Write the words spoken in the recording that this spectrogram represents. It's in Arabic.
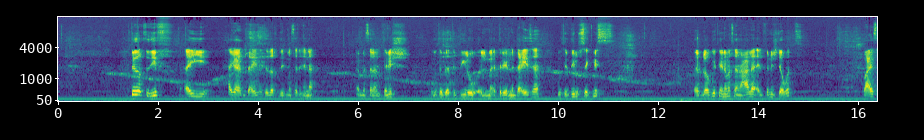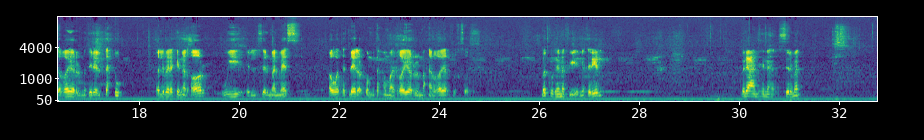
تقدر تضيف أي حاجة أنت عايزها. تقدر تضيف مثلا هنا مثلا finish وتبدأ تديله ال material اللي أنت عايزها وتديله thickness طيب لو جيت هنا مثلا على ال finish دوت وعايز أغير ال material بتاعته خلي بالك إن ال R وال thermal mass أهوت هتلاقي الأرقام بتاعهم هتغير لما إحنا نغير في الخصائص. بدخل هنا في ال material. بلاقي عندي هنا ال thermal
